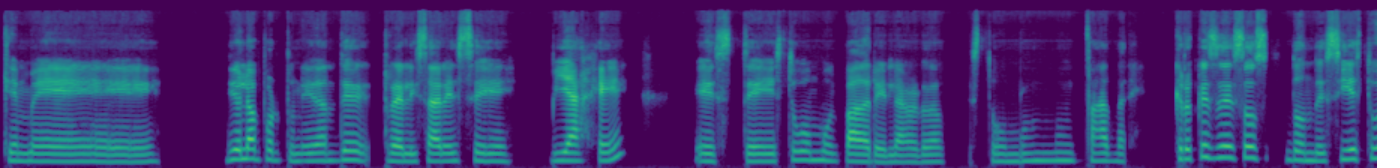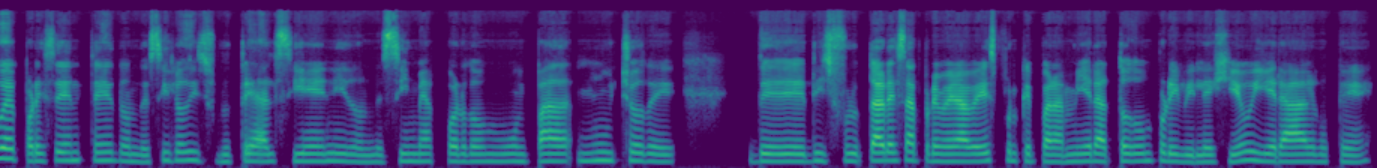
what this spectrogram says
que me dio la oportunidad de realizar ese viaje. Este, estuvo muy padre, la verdad, estuvo muy, muy padre. Creo que es de esos donde sí estuve presente, donde sí lo disfruté al 100 y donde sí me acuerdo muy mucho de, de disfrutar esa primera vez, porque para mí era todo un privilegio y era algo que,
